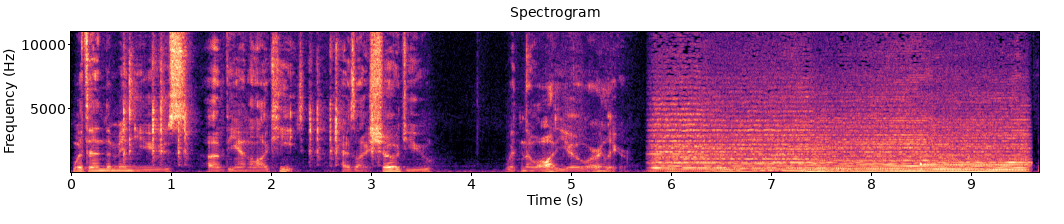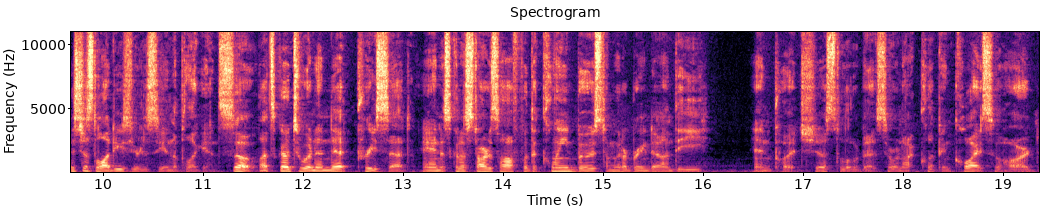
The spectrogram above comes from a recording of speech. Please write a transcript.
within the menus of the analog heat, as I showed you with no audio earlier. It's just a lot easier to see in the plugin. So let's go to an init preset, and it's going to start us off with a clean boost. I'm going to bring down the input just a little bit so we're not clipping quite so hard.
